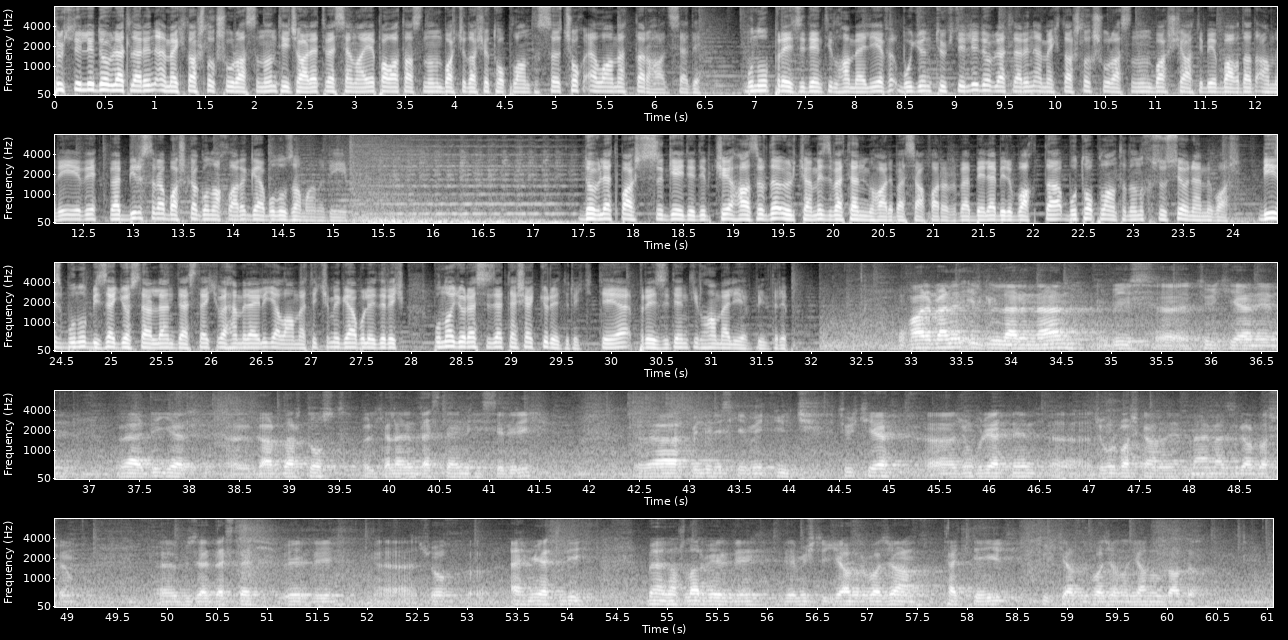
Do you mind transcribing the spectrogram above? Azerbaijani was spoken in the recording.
Türk dilli dövlətlərin Əməkdaşlıq Şurasının Ticarət və Sənaye Palatasının Bakıdakı toplantısı çox əlamətdar hadisədir. Bunu prezident İlham Əliyev bu gün Türk dilli dövlətlərin Əməkdaşlıq Şurasının baş katibi Bağdad Amreyevi və bir sıra başqa qonaqları qəbulu zamanı deyib. Dövlət başçısı qeyd edib ki, hazırda ölkəmiz vətən müharibəsi aparır və belə bir vaxtda bu toplantının xüsusi önəmi var. Biz bunu bizə göstərilən dəstək və həmrəylik əlaməti kimi qəbul edirik. Buna görə sizə təşəkkür edirik, deyə prezident İlham Əliyev bildirib. Müharibənin ilk günlərindən biz e, Türkiyənin və digər e, qardaş dost ölkələrin dəstəyini hiss edirik və bildiyiniz kimi ilk Türkiyə e, Cumhuriyyətinin e, Cumhurbaşqanı mənim əziz qardaşım e, bizə dəstək verdi. Çox əhəmiyyətli bəyanatlar verdi. Demişdi ki, Azərbaycan tək deyil, Türkiyə Azərbaycanın yanındadır.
